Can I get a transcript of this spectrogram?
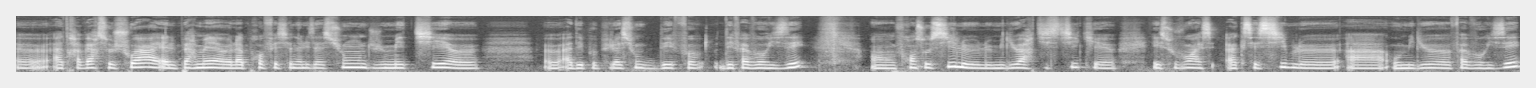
Euh, à travers ce choix, elle permet euh, la professionnalisation du métier euh, euh, à des populations défavorisées. En France aussi, le, le milieu artistique est, est souvent ac- accessible à, aux milieux favorisés.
